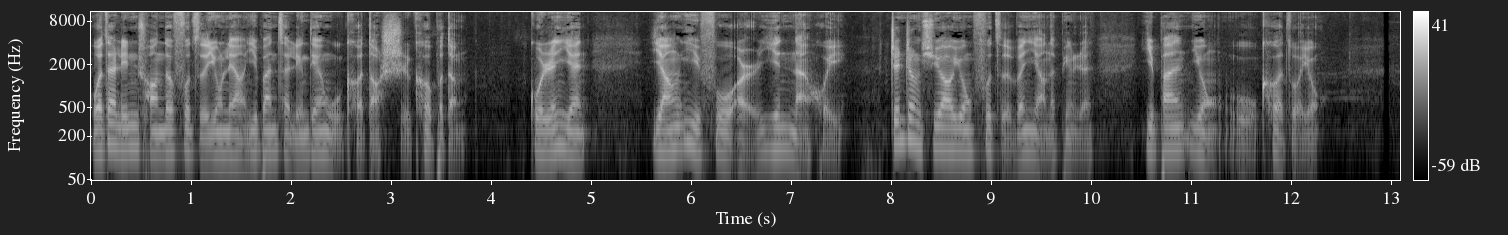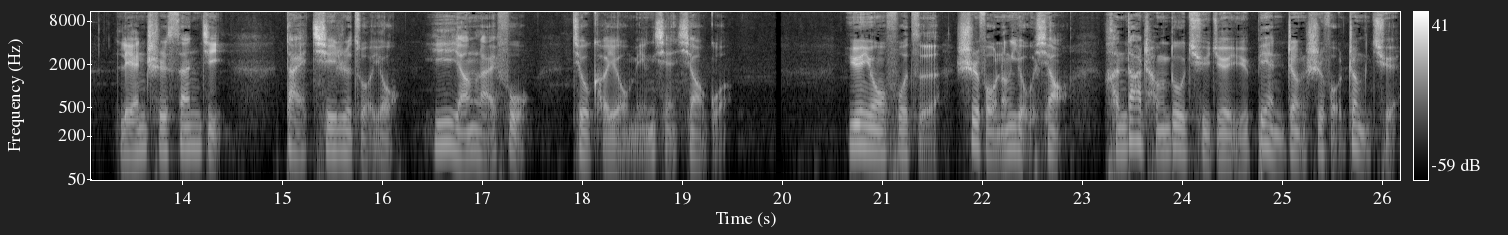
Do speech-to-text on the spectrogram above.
我在临床的附子用量一般在零点五克到十克不等。古人言：“阳易复而阴难回。”真正需要用附子温阳的病人，一般用五克左右，连吃三剂，待七日左右，一阳来复，就可有明显效果。运用附子是否能有效，很大程度取决于辩证是否正确，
